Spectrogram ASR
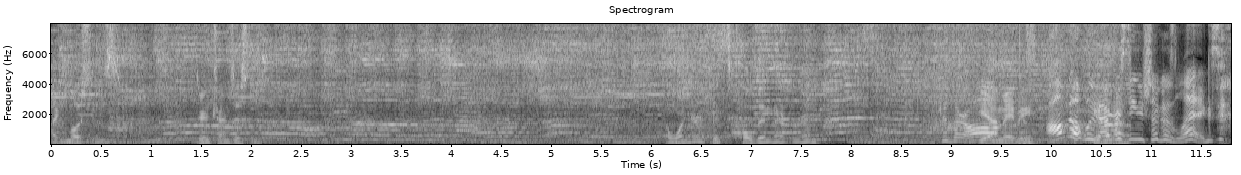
like motions during transitions. I wonder if it's cold in that room. Because they're all. Yeah, maybe. I don't know if we've Yeah, ever seen Suga's legs.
